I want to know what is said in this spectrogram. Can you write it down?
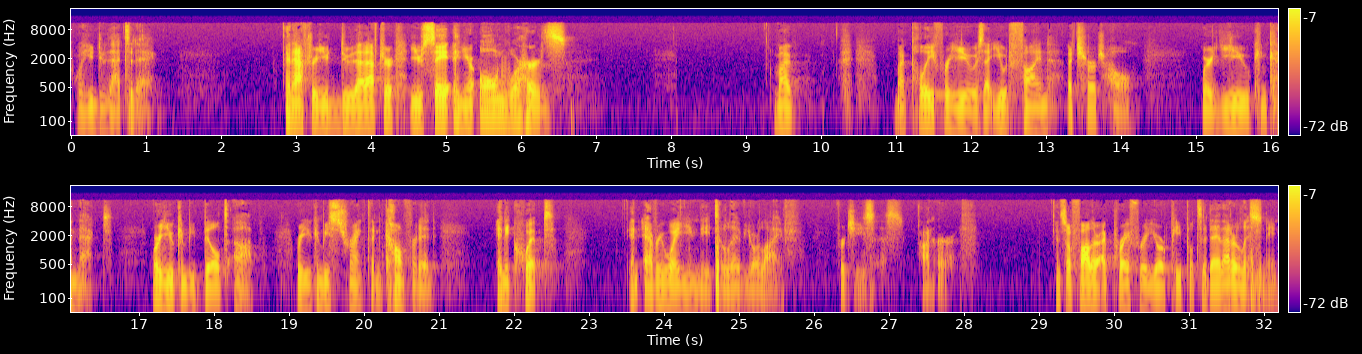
Will you do that today? And after you do that, after you say it in your own words, my, my plea for you is that you would find a church home where you can connect, where you can be built up, where you can be strengthened, comforted, and equipped in every way you need to live your life for Jesus on earth. And so, Father, I pray for your people today that are listening.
